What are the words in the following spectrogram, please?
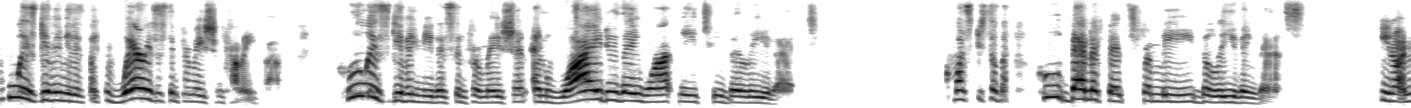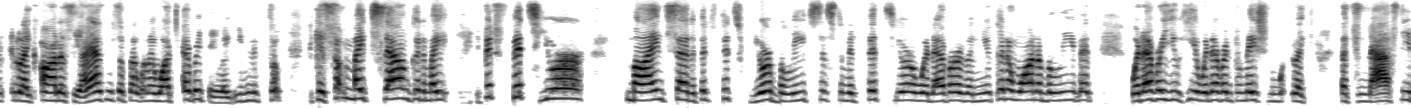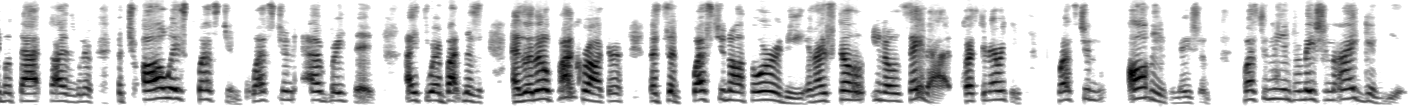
who is giving me this like where is this information coming from who is giving me this information and why do they want me to believe it ask yourself who benefits from me believing this? You know, and, and, like honestly, I ask myself that when I watch everything, like even if so, because something might sound good, it might if it fits your mindset, if it fits your belief system, it fits your whatever, then you're gonna want to believe it. Whatever you hear, whatever information like that's nasty about that guy, whatever. But always question, question everything. I swear, button as, as a little punk rocker that said question authority, and I still, you know, say that question everything, question all the information. Question the information I give you.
